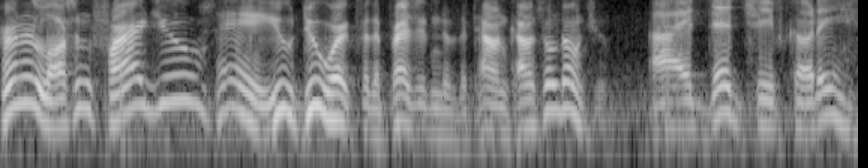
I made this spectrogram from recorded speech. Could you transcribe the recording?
Turner Lawson fired you? Hey, you do work for the president of the town council, don't you? I did, Chief Cody,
